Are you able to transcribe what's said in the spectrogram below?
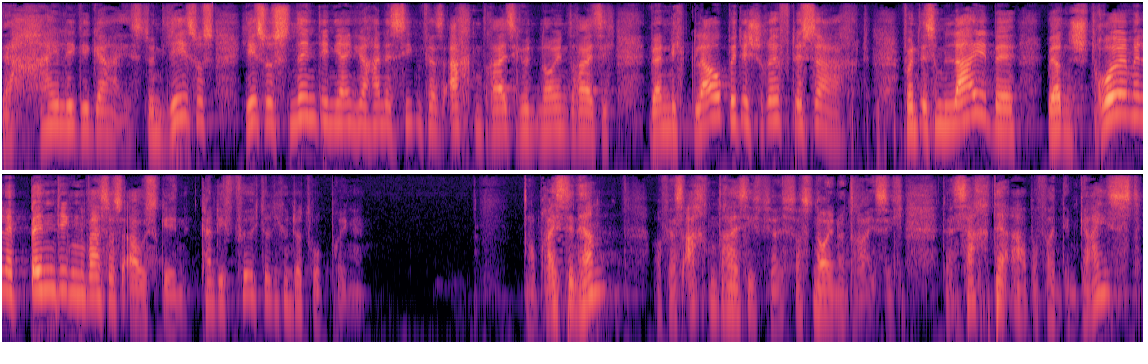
der Heilige Geist. Und Jesus, Jesus nennt ihn ja in Johannes 7, Vers 38 und 39. Wer an mich glaubt, wie die Schrift es sagt, von diesem Leibe werden Ströme lebendigen Wassers ausgehen, kann dich fürchterlich unter Druck bringen. Aber preis den Herrn. Auf Vers 38, Vers 39. Da sagt er aber von dem Geist,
